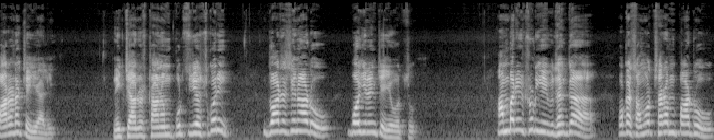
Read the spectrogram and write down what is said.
పాలన చెయ్యాలి నిత్యానుష్ఠానం పూర్తి చేసుకొని ద్వాదశి నాడు భోజనం చేయవచ్చు. అంబరీషుడు ఈ విధంగా ఒక సంవత్సరం పాటు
